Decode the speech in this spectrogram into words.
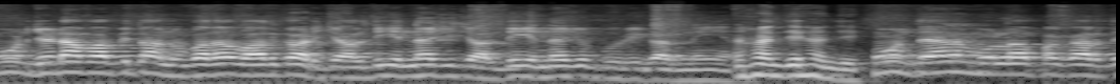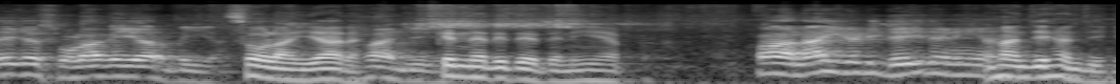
ਹੁਣ ਜਿਹੜਾ ਵਾ ਵੀ ਤੁਹਾਨੂੰ ਪਤਾ ਬਾਦ ਘਾਟ ਚੱਲਦੀ ਇਹਨਾਂ 'ਚ ਹੀ ਚੱਲਦੀ ਇਹਨਾਂ 'ਚੋਂ ਪੂਰੀ ਕਰਨੀ ਆ। ਹਾਂਜੀ ਹਾਂਜੀ। ਹੁਣ ਤਾਂ ਇਹਦਾ ਮੁੱਲ ਆਪਾਂ ਕਰਦੇ ਜੇ 16000 ਰੁਪਇਆ 16000 ਹਾਂਜੀ। ਕਿੰਨੇ ਦੀ ਦੇ ਦੇਣੀ ਹੈ ਆਪਾਂ? ਹਾਂ ਨਾ ਜਿਹੜੀ ਦੇ ਹੀ ਦੇਣੀ ਆ। ਹਾਂਜੀ ਹਾਂਜੀ।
